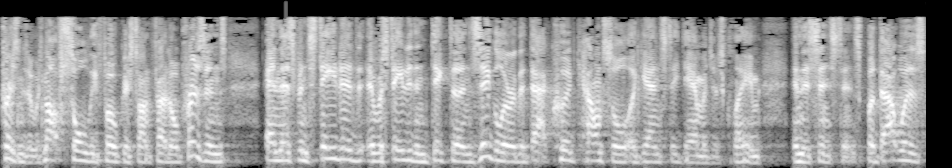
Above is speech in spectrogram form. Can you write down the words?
prisons. It was not solely focused on federal prisons. And it's been stated, it was stated in Dicta and Ziglar that that could counsel against a damages claim in this instance. But that was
